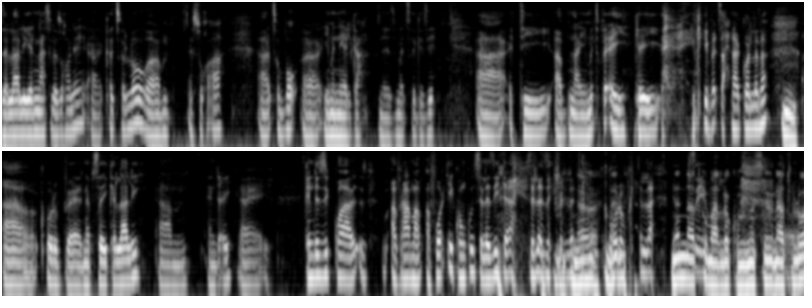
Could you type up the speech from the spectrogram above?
ዘላለየልና ስለ ዝኾነ ቀጽሎ እሱ ከኣ ጽቡቕ ይምነየልካ ንዝመጽእ ግዜ እቲ ኣብ ናይ ምጥፍአይ ከይበጻሕና ኮለና ቁርብ ነብሰይ ከላሊ እንድዒ ክንዲዚ እኳ ኣብርሃም ኣፍወርቂ ይኮንኩን ስለዚ ስለ ዘይፍለጥ ቅሩብ ከላ ነናትኩም ኣለኩም ንስ ናት ኣለዎ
